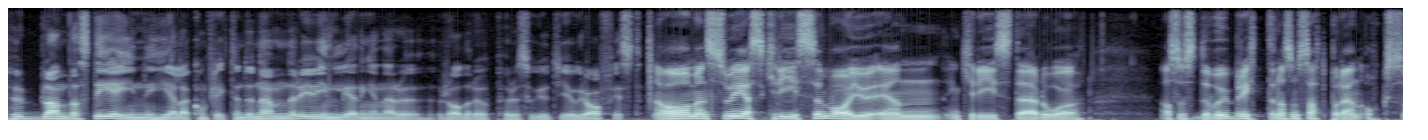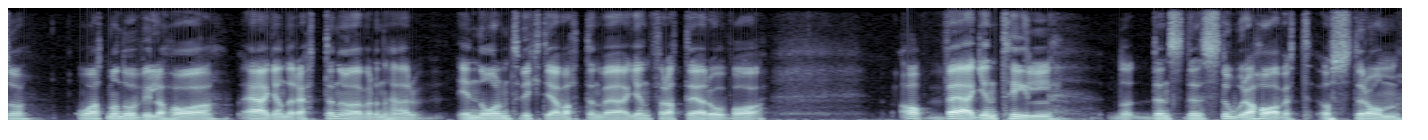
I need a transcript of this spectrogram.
hur blandas det in i hela konflikten? Du nämnde det ju i inledningen när du radade upp hur det såg ut geografiskt. Ja men Suezkrisen var ju en, en kris där då Alltså det var ju britterna som satt på den också och att man då ville ha äganderätten över den här enormt viktiga vattenvägen för att det då var ja, vägen till den, det stora havet öster om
